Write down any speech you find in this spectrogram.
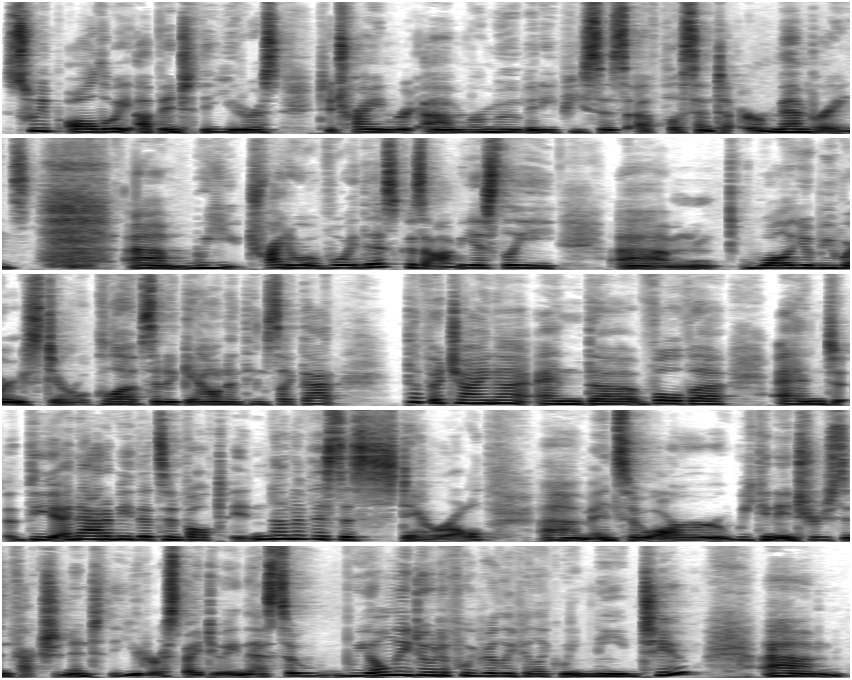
sweep all the way up into the uterus to try and re- um, remove any pieces of placenta or membranes. Um, we try to avoid this because obviously um, while you'll be wearing sterile gloves and a gown and things like that, the vagina and the vulva and the anatomy that's involved, none of this is sterile. Um, and so our we can introduce infection into the uterus by doing this. So we only do it if we really feel like we need to, um,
